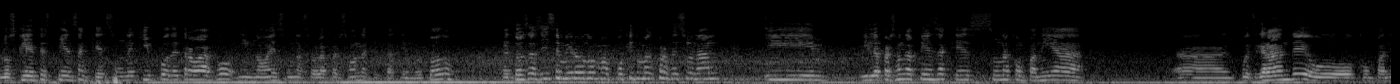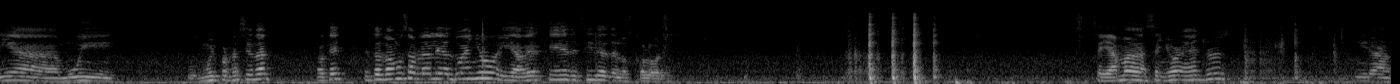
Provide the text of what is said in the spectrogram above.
los clientes piensan que es un equipo de trabajo y no es una sola persona que está haciendo todo. Entonces así se mira uno un poquito más profesional y, la persona piensa que es una compañía uh, pues grande o compañía muy, pues muy profesional. Ok, entonces vamos a hablarle al dueño y a ver qué decide de los colores. Se llama señor Andrews. Mira.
